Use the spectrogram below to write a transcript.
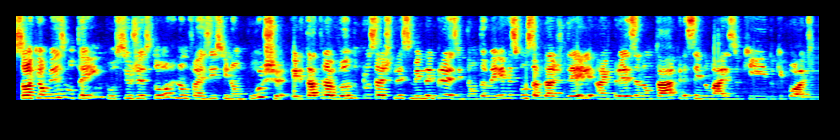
Só que, ao mesmo tempo, se o gestor não faz isso e não puxa, ele está travando o processo de crescimento da empresa. Então, também é responsabilidade dele, a empresa não está crescendo mais do que, do que pode.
